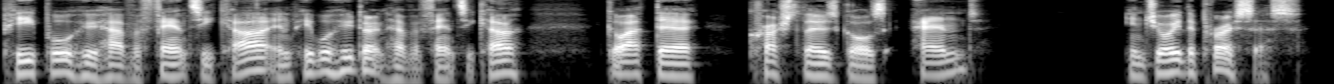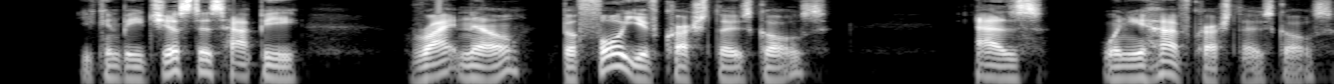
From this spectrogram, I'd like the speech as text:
people who have a fancy car and people who don't have a fancy car, go out there, crush those goals, and enjoy the process. You can be just as happy right now before you've crushed those goals as when you have crushed those goals.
